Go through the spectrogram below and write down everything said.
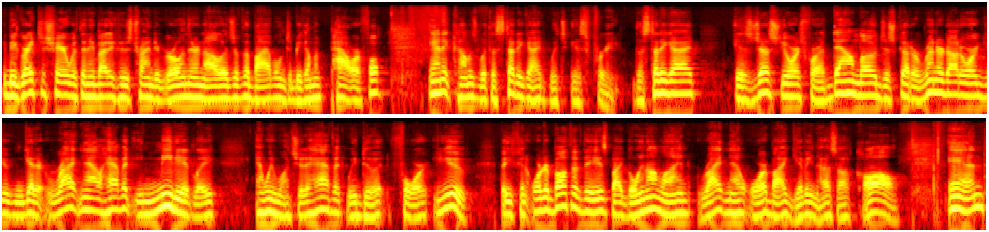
It'd be great to share with anybody who's trying to grow in their knowledge of the Bible and to become powerful. And it comes with a study guide, which is free. The study guide is just yours for a download. Just go to renner.org. You can get it right now, have it immediately, and we want you to have it. We do it for you. But you can order both of these by going online right now or by giving us a call. And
